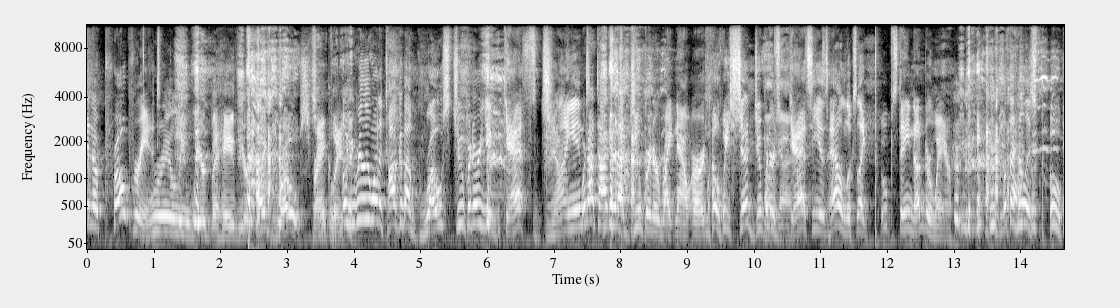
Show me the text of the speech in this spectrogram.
inappropriate. Really weird behavior. Quite gross, frankly. Oh, you really want to talk about gross Jupiter, you Gas giant. We're not talking about Jupiter right now, Earth. Well, we should. Jupiter's Oh, God. gassy as hell. Looks like poop stained underwear. What the hell is poop?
